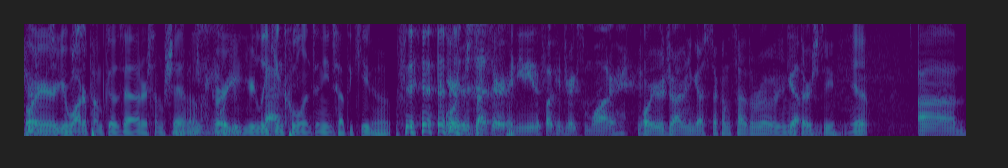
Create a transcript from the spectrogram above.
Or drinks? You your can water pump goes out or some shit, and Yeah. or Or you- you're leaking Facts. coolant and you just have to keep. Yeah. You're in the desert and you need to fucking drink some water. Or you're driving and you got stuck on the side of the road and you're Yep. thirsty. Yep. Um,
